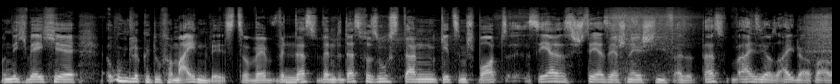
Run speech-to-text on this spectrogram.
und nicht welche Unglücke du vermeiden willst. So, wenn, wenn, das, wenn du das versuchst, dann geht's im Sport sehr, sehr, sehr schnell schief. Also das weiß ich aus eigener Erfahrung.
